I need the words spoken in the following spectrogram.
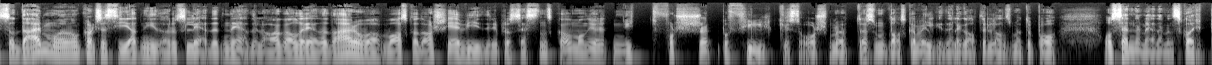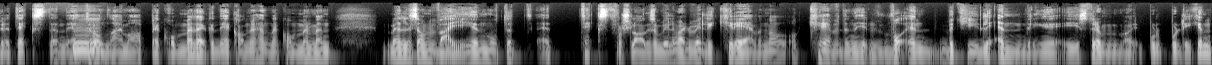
så der må man kanskje si at Nidaros led et nederlag allerede der. og hva, skal da skje videre i prosessen? Skal man gjøre et nytt forsøk på fylkesårsmøte, som da skal velge delegater til landsmøtet på, og sende med dem en skarpere tekst enn det mm. Trondheim Ap kom med? Det, det kan jo hende kommer, men, men liksom veien mot et, et tekstforslag som ville vært veldig krevende og, og krevd en, en, betydelig endring i strømpolitikken,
